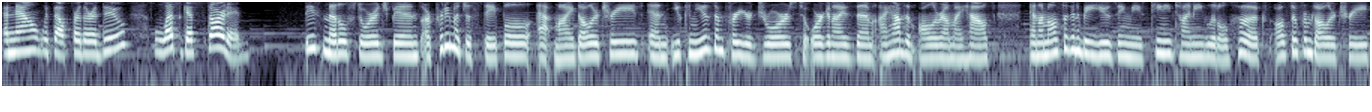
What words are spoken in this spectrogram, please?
And now, without further ado, let's get started. These metal storage bins are pretty much a staple at my Dollar Trees and you can use them for your drawers to organize them. I have them all around my house and I'm also going to be using these teeny tiny little hooks, also from Dollar Tree.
